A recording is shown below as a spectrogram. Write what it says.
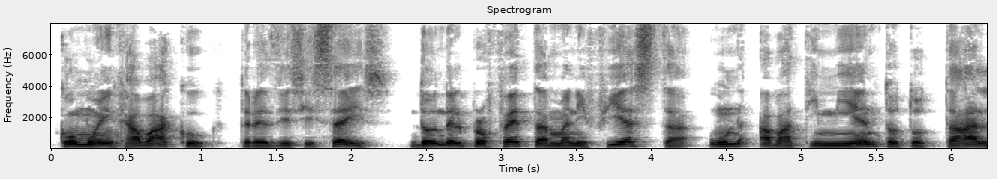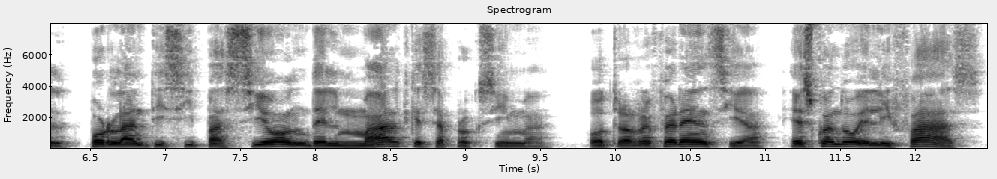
como en Habacuc 3:16, donde el profeta manifiesta un abatimiento total por la anticipación del mal que se aproxima. Otra referencia es cuando Elifaz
